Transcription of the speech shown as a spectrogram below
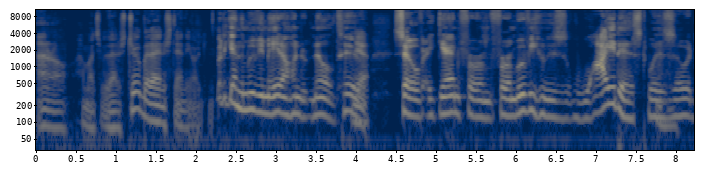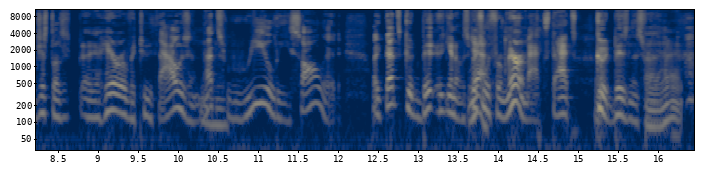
I don't know how much of that is true, but I understand the argument. But again, the movie made a hundred mil too. Yeah. So again, for for a movie whose widest was uh, just a, a hair over two that's really solid. Like that's good, bi- you know, especially Yeah. for Miramax. That's good business for All them. right.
